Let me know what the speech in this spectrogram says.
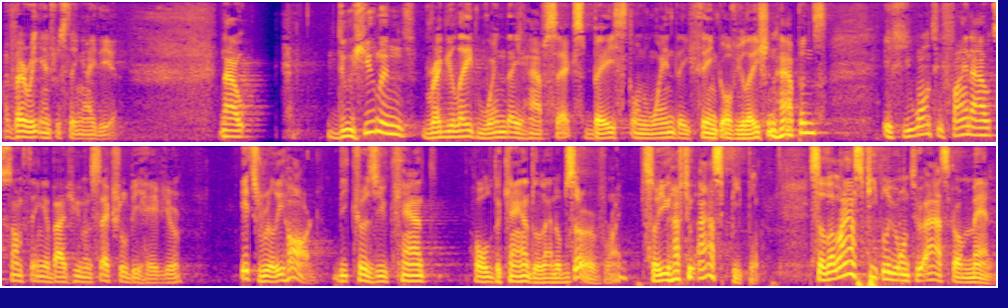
A very interesting idea. Now, do humans regulate when they have sex based on when they think ovulation happens? If you want to find out something about human sexual behavior, it's really hard because you can't hold the candle and observe, right? So you have to ask people. So the last people you want to ask are men.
